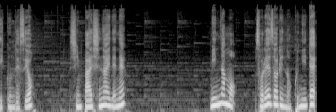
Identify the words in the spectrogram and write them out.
行くんですよ。心配しないでね。みんなもそれぞれの国で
